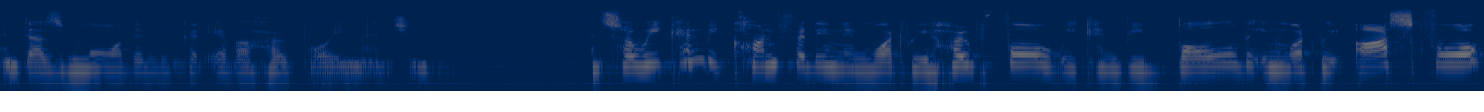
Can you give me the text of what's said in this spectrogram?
and does more than we could ever hope or imagine. And so we can be confident in what we hope for, we can be bold in what we ask for,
